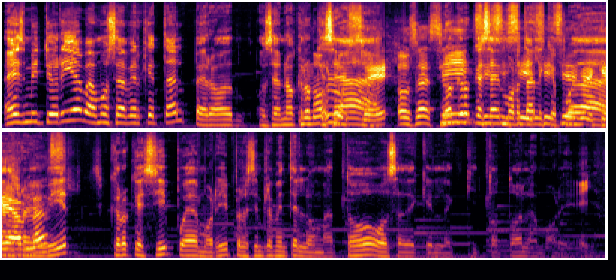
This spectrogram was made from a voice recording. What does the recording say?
Es mi teoría, vamos a ver qué tal, pero, o sea, no creo no que sea... sé. O sea, sí. no creo que sí, sea inmortal sí, y que sí, ¿de pueda revivir. Creo que sí puede morir, pero simplemente lo mató, o sea, de que le quitó todo el amor a ella.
